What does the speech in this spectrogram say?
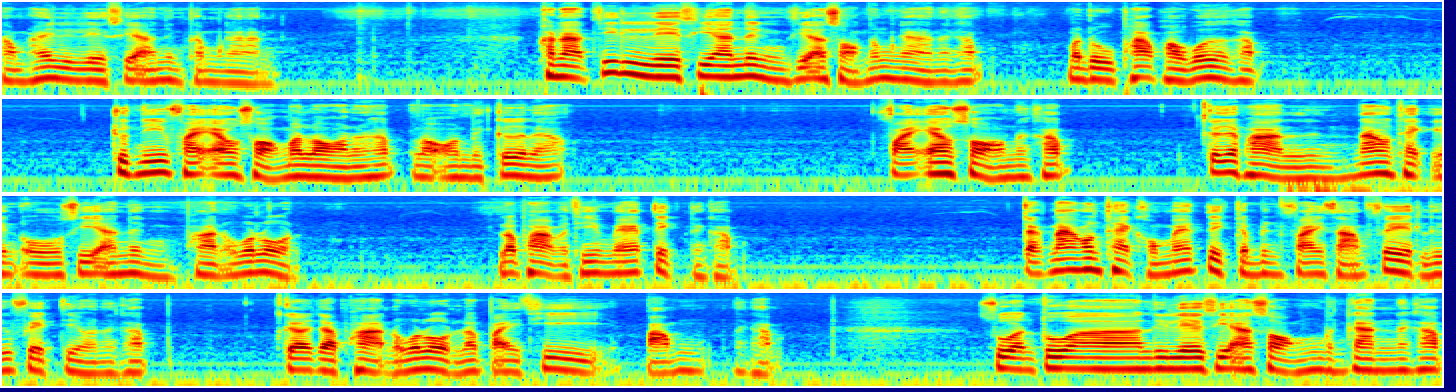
ทำให้ Relay CR1 ทำงาน ขณะที่ Relay CR1 CR2 ทำงานนะครับ มาดูภาค power ครับ จุดนี้ไฟ L2 มารอแล้วนะครับ เรา on breaker แล้ว ไฟ L2 นะครับ ก็จะผ่านหน้า contact NO CR1 ผ่าน overload แล้วผ่านไปที่ matic นะครับ จากหน้า contact ของ matic จะเป็นไฟ 3 เฟสหรือเฟสเดียวนะครับ ก็จะผ่าน overload แล้วไปที่ปั๊มนะครับ ส่วนตัว Relay CR2 เหมือนกันนะครับ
